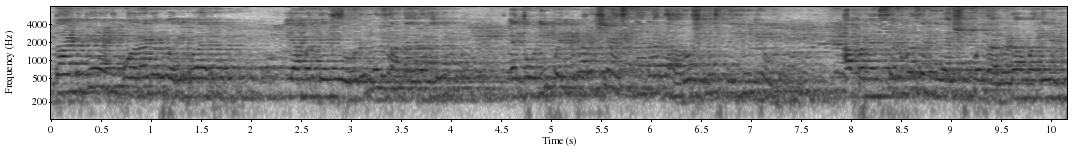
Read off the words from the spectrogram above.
दांडगे आणि बोराडे परिवार यामध्ये जोडलं जाणार आहे. या दोन्ही परिवाराशी असणारा धारोष्ण स्नेह घेऊन आपण सर्व या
